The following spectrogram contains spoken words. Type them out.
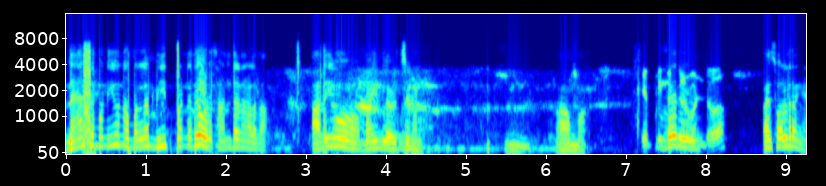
நேசமணியும் நம்ம எல்லாம் மீட் பண்ணதே ஒரு சண்டைனால தான். அதையும் மைண்ட்ல வச்சுக்கணும். ஆமா. எப்படி அது சொல்றேங்க.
